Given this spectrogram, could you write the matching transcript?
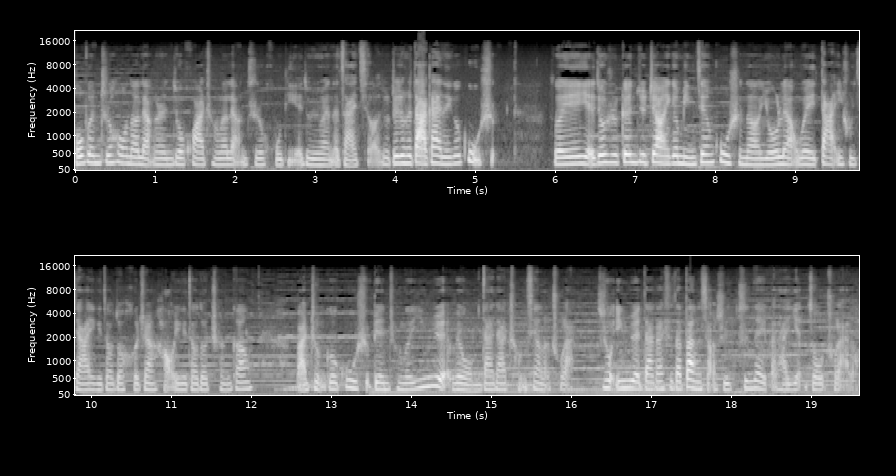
投坟之后呢，两个人就化成了两只蝴蝶，就永远的在一起了。就这就是大概的一个故事。所以也就是根据这样一个民间故事呢，有两位大艺术家，一个叫做何占豪，一个叫做陈刚，把整个故事变成了音乐，为我们大家呈现了出来。这首音乐大概是在半个小时之内把它演奏出来了。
